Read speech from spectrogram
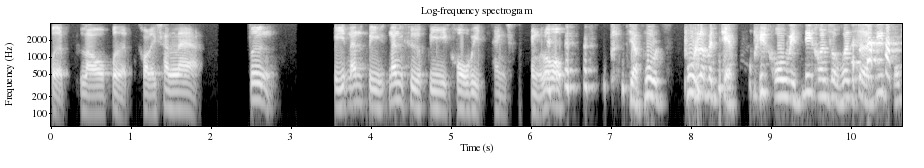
เปิดเราเปิดคอลเลกชันแรก ซึ่งปีนั่นปีนั่นคือปีโควิด แห่งแห่งโลก จะพูดพูดแล้วมันเจ็บพี่โควิด นี่คอนเสิร์ตคอนเสิร์ตนี่ผม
